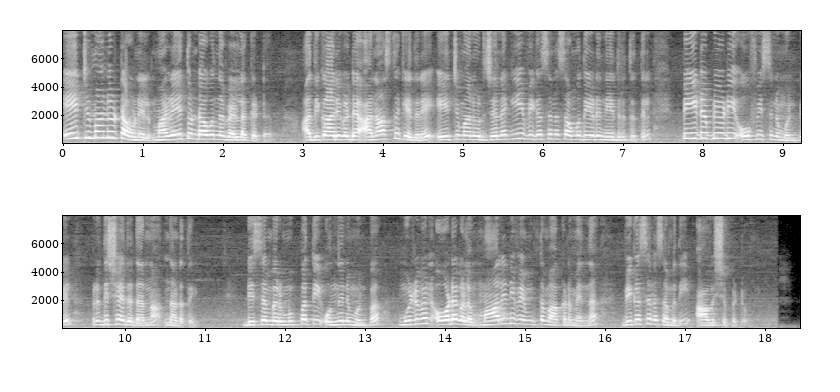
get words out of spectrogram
ഏറ്റുമാനൂർ ടൗണിൽ മഴയത്തുണ്ടാകുന്ന വെള്ളക്കെട്ട്. അധികാരികളുടെ അനാസ്ഥക്കെതിരെ ഏറ്റുമാനൂർ ജനകീയ വികസന സമിതിയുടെ നേതൃത്വത്തിൽ പി ഡബ്ല്യു ഡി ഓഫീസിന് മുൻപിൽ പ്രതിഷേധ ധർണ നടത്തി. ഡിസംബർ മുപ്പത്തി ഒന്നിന് മുൻപ് മുഴുവൻ ഓടകളും മാലിന്യ വിമുക്തമാക്കണമെന്ന് വികസന സമിതി ആവശ്യപ്പെട്ടു.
